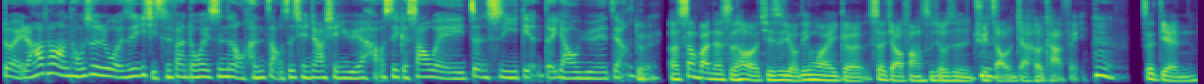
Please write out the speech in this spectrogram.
对，然后通常同事如果是一起吃饭，都会是那种很早之前就要先约好，是一个稍微正式一点的邀约这样。对，呃，上班的时候其实有另外一个社交方式，就是去找人家喝咖啡。嗯，这点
